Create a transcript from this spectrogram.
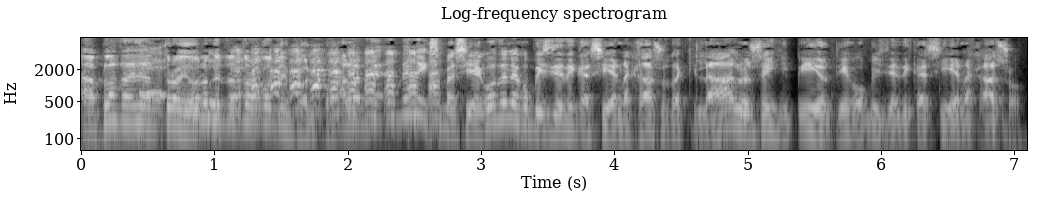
Απλά θα Ε. τα τρώει όλο και το τρώω εγώ το υπόλοιπο. Αλλά δεν, δεν έχει σημασία. Εγώ δεν έχω μπει στη διαδικασία να χάσω τα κιλά. Άλλος έχει πει ότι έχω μπει στη διαδικασία να χάσω.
